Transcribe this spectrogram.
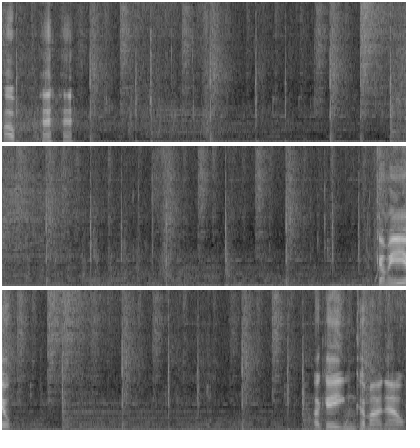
Oh, Come here, you. Okay, you can come out now.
